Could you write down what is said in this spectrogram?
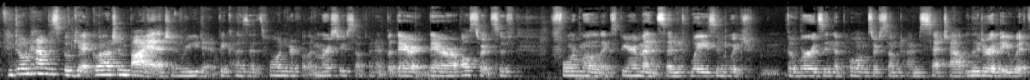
if you don't have this book yet, go out and buy it and read it because it's wonderful. Immerse yourself in it. But there there are all sorts of formal experiments and ways in which the words in the poems are sometimes set out literally with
